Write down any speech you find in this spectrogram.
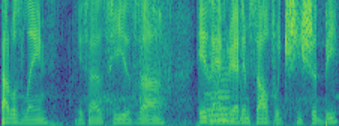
That was lame, he says. He is, uh, he's mm. angry at himself, which he should be.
